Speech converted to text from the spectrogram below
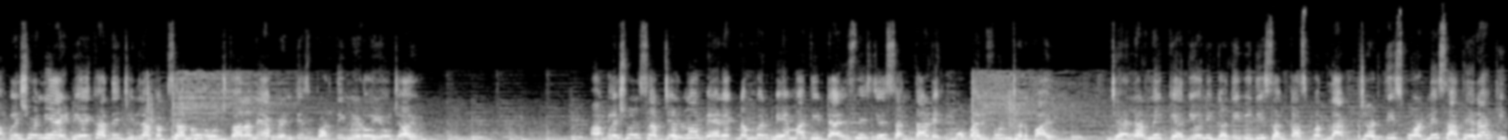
અંકલેશ્વરની આઈટીઆઈ ખાતે જિલ્લા કક્ષાનો રોજગાર અને એપ્રેન્ટિસ ભરતી મેળો યોજાયો. અંકલેશ્વર સબજેલના બેરેક નંબર બે માંથી ટાઇલ્સ નીચે સંતાડે મોબાઈલ ફોન ઝડપાયો. જેલરને કેદીઓની ગતિવિધિ શંકાસ્પદ લાગ ઝડપી સ્કવોડને સાથે રાખી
